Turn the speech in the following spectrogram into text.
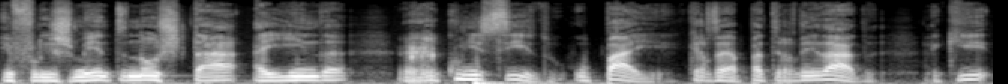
infelizmente, não está ainda reconhecido. O pai, quer dizer, a paternidade. Aqui,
